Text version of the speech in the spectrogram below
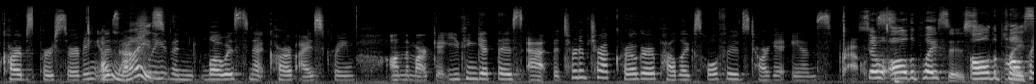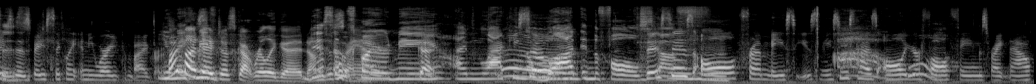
carbs per serving, and Oh, it's nice. actually the lowest net carb ice cream on the market. You can get this at the Turnip Truck, Kroger, Publix, Whole Foods, Target, and Sprouts. So all the places. All the places. all places. places, basically anywhere you can buy groceries. You My make Monday me- just got really good. I'm This just saying. inspired me. Good. I'm lacking a lot in the fall This stuff. is all from Macy's. Macy's has ah, all your cool. Fall things right now.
